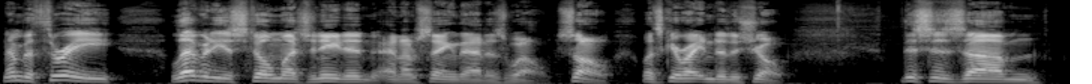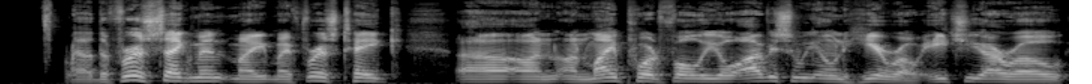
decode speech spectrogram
Number three, levity is still much needed, and I'm saying that as well. So let's get right into the show. This is um, uh, the first segment, my, my first take uh, on on my portfolio. Obviously, we own Hero, H E R O,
